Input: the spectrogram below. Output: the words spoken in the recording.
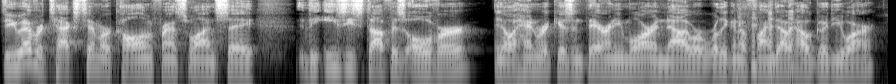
Do you ever text him or call him, Francois, and say the easy stuff is over? You know, Henrik isn't there anymore, and now we're really going to find out how good you are.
